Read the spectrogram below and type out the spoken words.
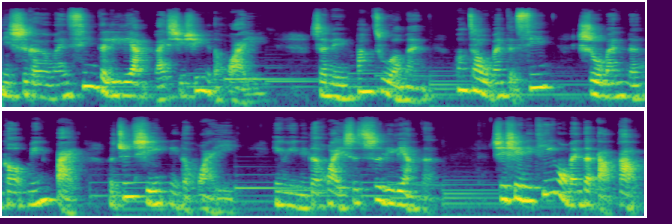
你是给我们新的力量来学习你的话语，圣灵帮助我们，光照我们的心，使我们能够明白和遵行你的话语。因为你的话语是赐力量的。谢谢你听我们的祷告，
